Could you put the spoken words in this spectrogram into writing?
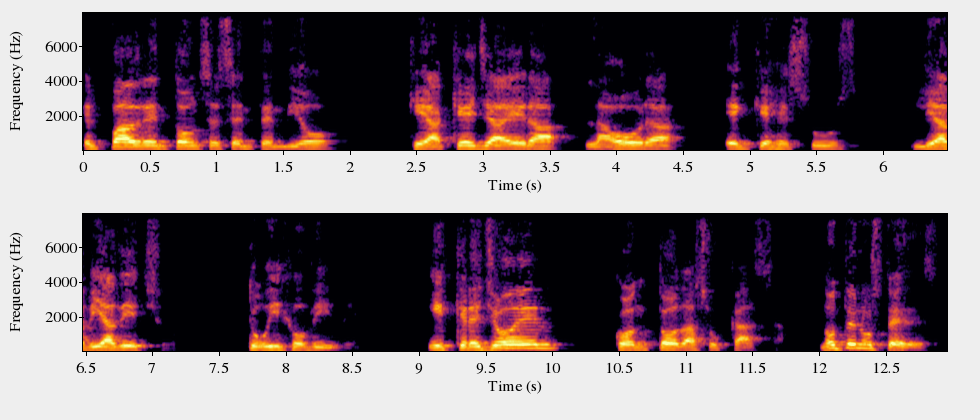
El padre entonces entendió que aquella era la hora en que Jesús le había dicho, tu hijo vive. Y creyó él con toda su casa. Noten ustedes,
